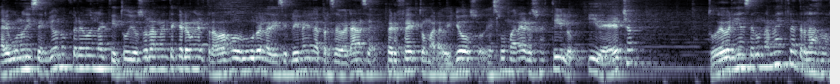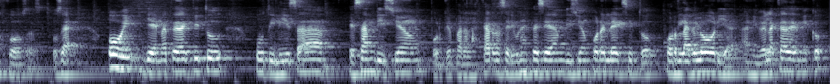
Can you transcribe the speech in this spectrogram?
algunos dicen, yo no creo en la actitud, yo solamente creo en el trabajo duro, en la disciplina y en la perseverancia. Perfecto, maravilloso, es su manera, es su estilo. Y de hecho, tú deberías hacer una mezcla entre las dos cosas. O sea, hoy llénate de actitud, utiliza esa ambición, porque para las cartas sería una especie de ambición por el éxito, por la gloria a nivel académico,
